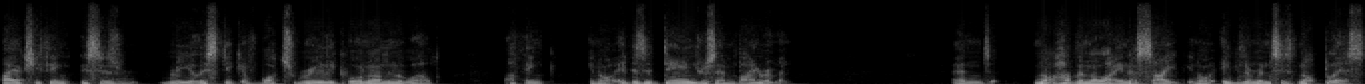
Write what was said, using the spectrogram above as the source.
I actually think this is realistic of what's really going on in the world. I think, you know, it is a dangerous environment. And not having a line of sight, you know, ignorance is not bliss.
